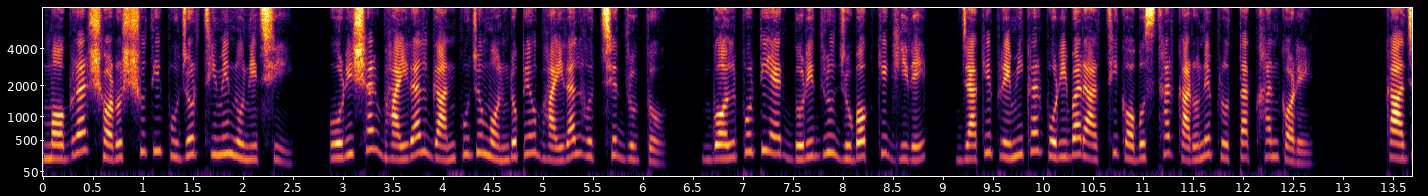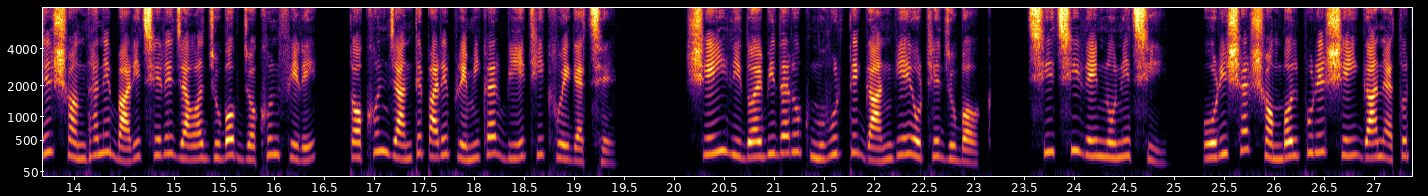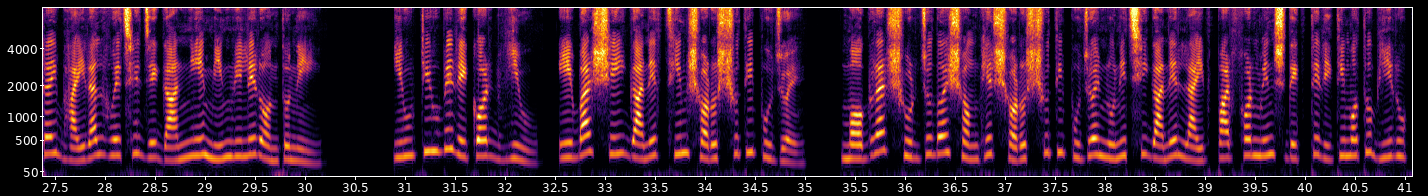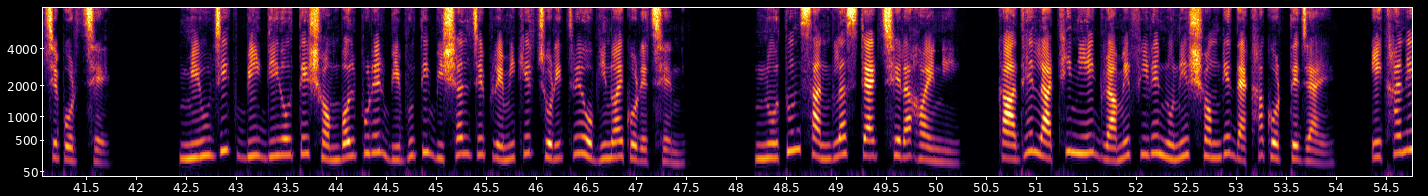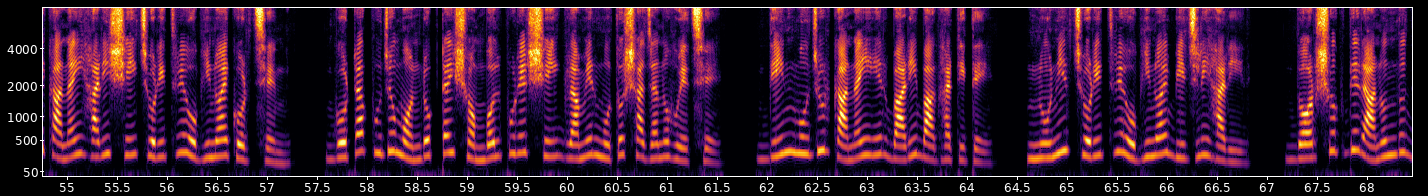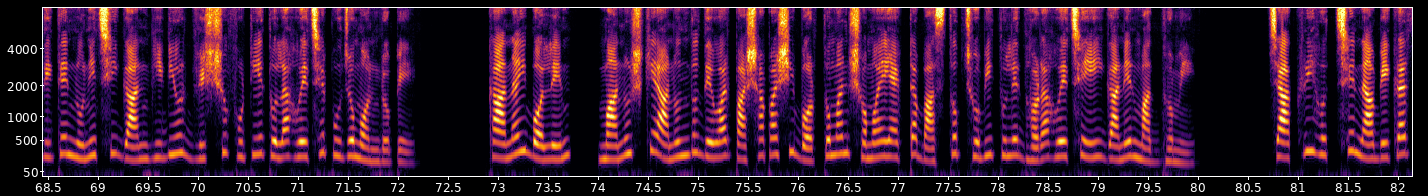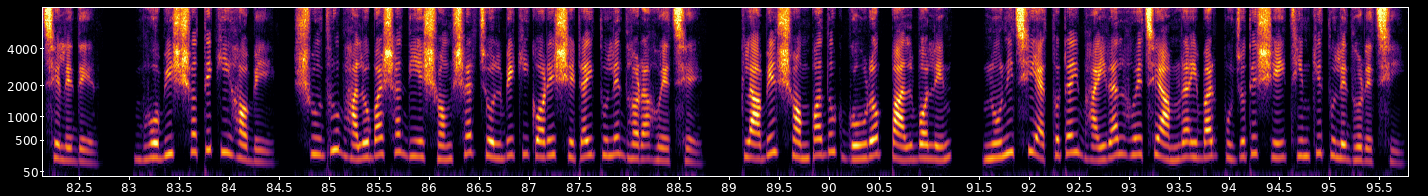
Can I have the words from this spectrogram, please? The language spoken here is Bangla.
মগরার সরস্বতী পুজোর থিমে ননিছি। ওড়িশার ভাইরাল গান পুজো মণ্ডপেও ভাইরাল হচ্ছে দ্রুত। গল্পটি এক দরিদ্র যুবককে ঘিরে, যাকে প্রেমিকার পরিবার আর্থিক অবস্থার কারণে প্রত্যাখ্যান করে। কাজের সন্ধানে বাড়ি ছেড়ে যাওয়া যুবক যখন ফেরে, তখন জানতে পারে প্রেমিকার বিয়ে ঠিক হয়ে গেছে। সেই হৃদয়বিদারক মুহূর্তে গান গেয়ে ওঠে যুবক। ছি ছি রে ননি ছি ওড়িশার সম্বলপুরের সেই গান এতটাই ভাইরাল হয়েছে যে গান নিয়ে মিম রিলের অন্ত নেই। ইউটিউবে রেকর্ড ভিউ, এবার সেই গানের থিম সরস্বতী পুজোয়। মগরার সূর্যোদয় সংঘের সরস্বতী পুজোয় ননিছি গানের লাইভ পারফরমেন্স দেখতে রীতিমতো ভিড় উপচে পড়ছে। মিউজিক ভিডিওতে সম্বলপুরের বিভূতি বিশাল যে প্রেমিকের চরিত্রে অভিনয় করেছেন। নতুন সানগ্লাস ট্যাগ ছেঁড়া হয়নি। কাঁধে লাঠি নিয়ে গ্রামে ফিরে ননির সঙ্গে দেখা করতে যায়। এখানে কানাই হারি সেই চরিত্রে অভিনয় করছেন। গোটা পুজো মণ্ডপটাই সম্বলপুরের সেই গ্রামের মতো সাজানো হয়েছে। দিন মজুর কানাই এর বাড়ি বাঘাটিতে। ননির চরিত্রে অভিনয় বিজলি হারির দর্শকদের আনন্দ দিতে ননিছি গান ভিডিওর দৃশ্য ফুটিয়ে তোলা হয়েছে পুজো মণ্ডপে। কানাই বলেন, মানুষকে আনন্দ দেওয়ার পাশাপাশি বর্তমান সময়ে একটা বাস্তব ছবি তুলে ধরা হয়েছে এই গানের মাধ্যমে। চাকরি হচ্ছে না বেকার ছেলেদের। ভবিষ্যতে কি হবে? শুধু ভালোবাসা দিয়ে সংসার চলবে কি করে সেটাই তুলে ধরা হয়েছে। ক্লাবের সম্পাদক গৌরব পাল বলেন ননিছি এতটাই ভাইরাল হয়েছে আমরা এবার পুজোতে সেই থিমকে তুলে ধরেছি।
